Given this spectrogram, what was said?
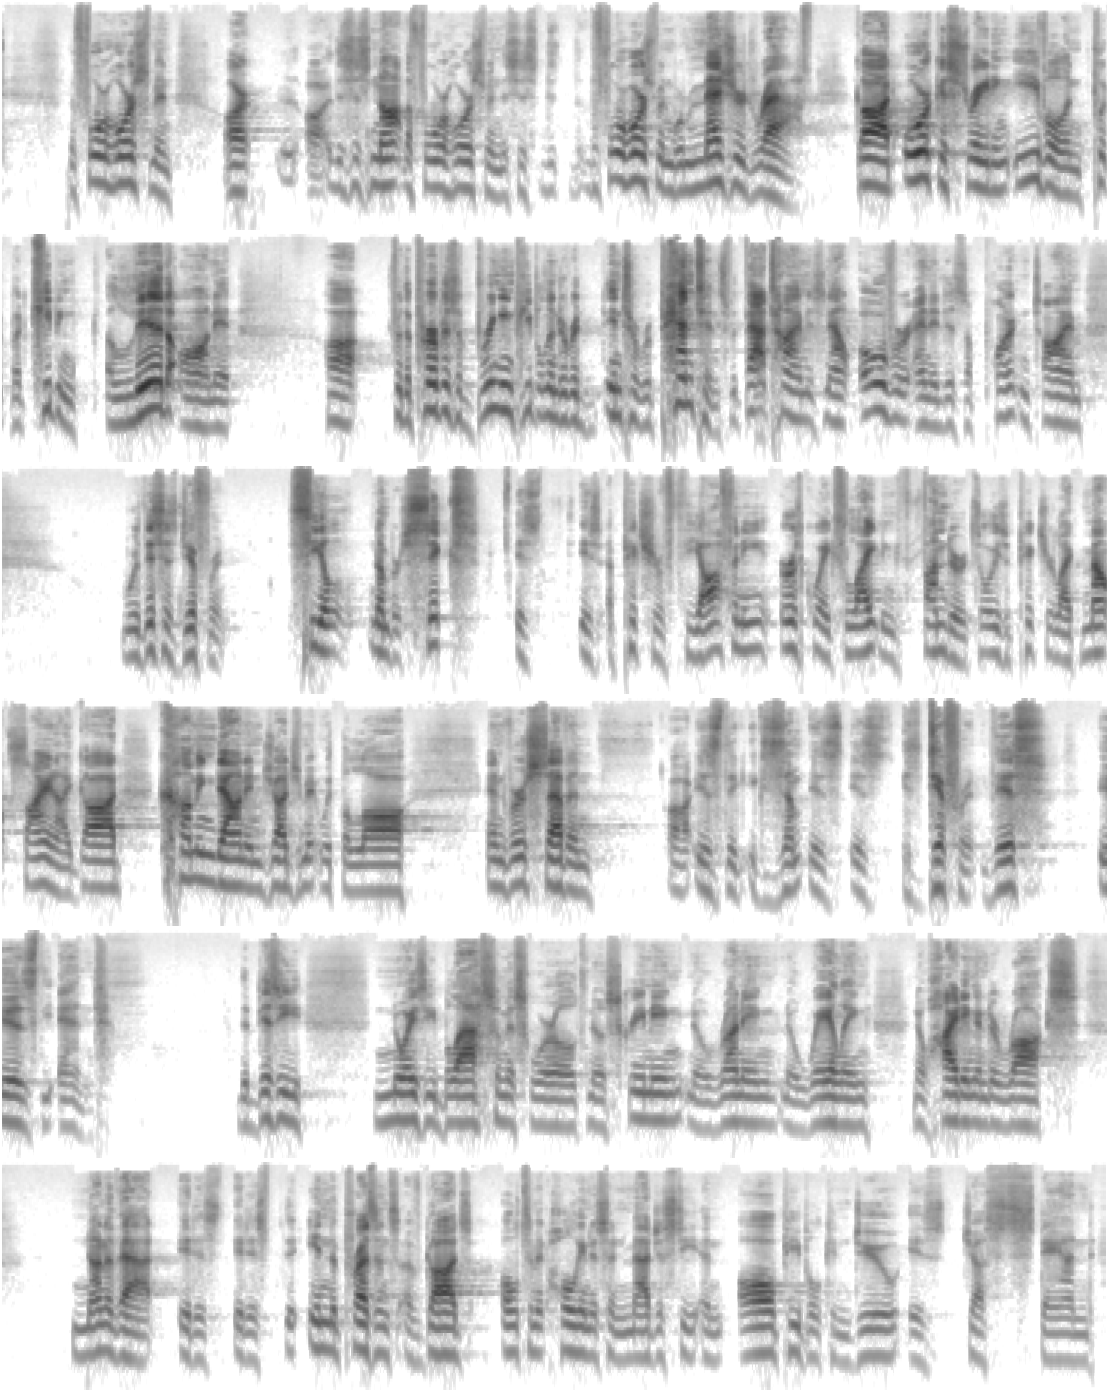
The four horsemen are, are this is not the four horsemen. This is the four horsemen were measured wrath. God orchestrating evil and put, but keeping a lid on it uh, for the purpose of bringing people into, re, into repentance. But that time is now over, and it is a point in time where this is different. Seal number six is is a picture of theophany, earthquakes, lightning, thunder. It's always a picture like Mount Sinai, God coming down in judgment with the law. And verse 7 uh, is, the exempt, is, is, is different. This is the end. The busy, noisy, blasphemous world no screaming, no running, no wailing, no hiding under rocks. None of that. It is, it is in the presence of God's ultimate holiness and majesty, and all people can do is just stand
